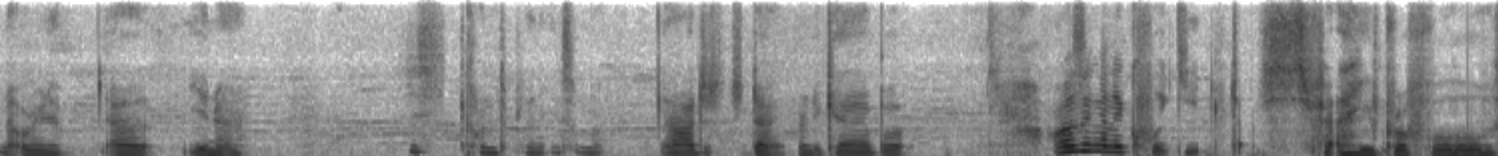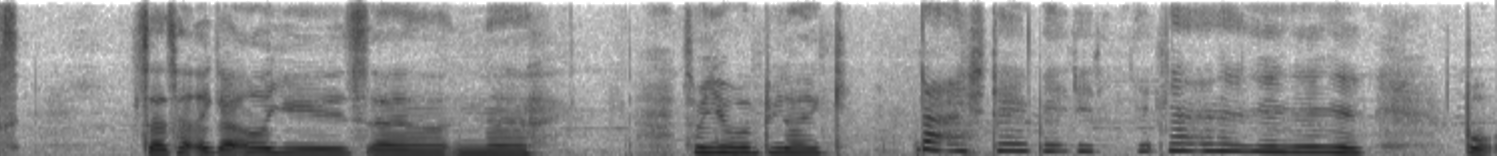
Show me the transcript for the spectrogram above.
Not really. Uh, you know, just contemplating something. I just don't really care, but I wasn't gonna quit it just for April Fools. So I get all use uh, and uh, some of you would be like, "No, stupid," but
